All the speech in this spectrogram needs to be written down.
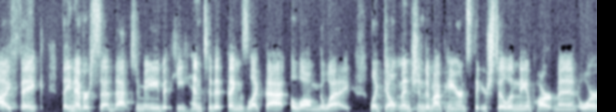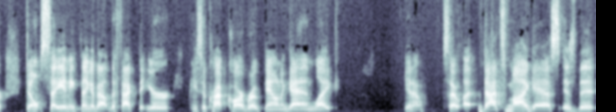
I think they never said that to me, but he hinted at things like that along the way. Like, don't mention to my parents that you're still in the apartment, or don't say anything about the fact that your piece of crap car broke down again. Like, you know, so uh, that's my guess is that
